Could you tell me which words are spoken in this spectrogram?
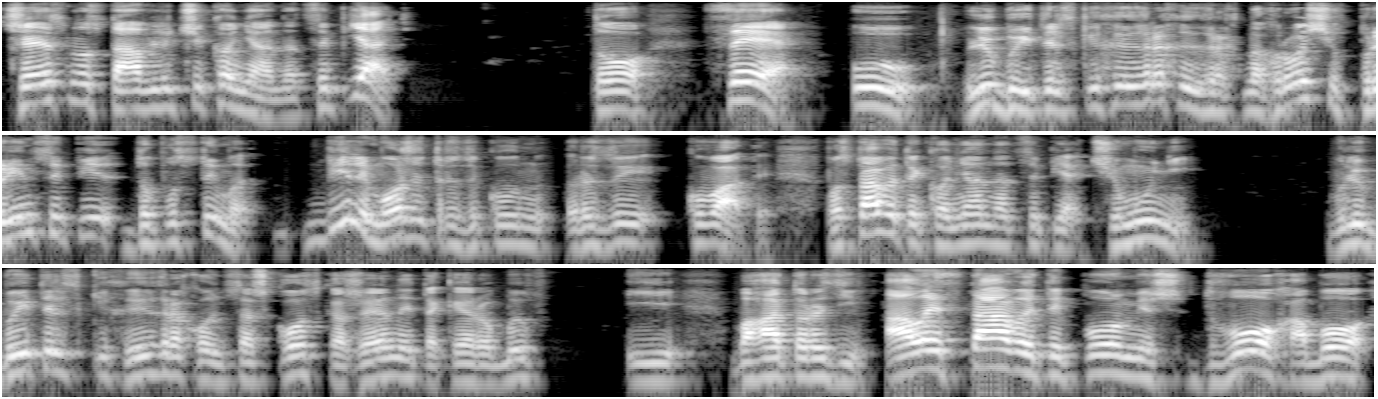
чесно ставлячи коня на c5. То це у любительських іграх, іграх на гроші, в принципі, допустимо. Білі можуть ризику... ризикувати. Поставити коня на c5. Чому ні? В любительських іграх он Сашко Скажений таке робив і багато разів. Але ставити поміж двох або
